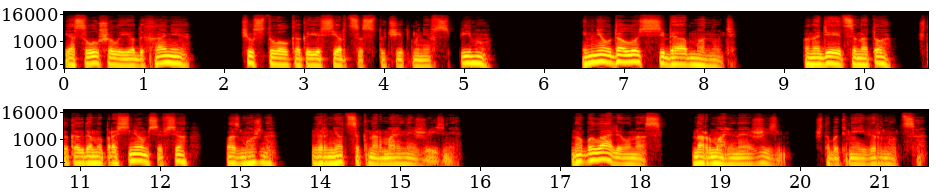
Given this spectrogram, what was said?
Я слушал ее дыхание, чувствовал, как ее сердце стучит мне в спину, и мне удалось себя обмануть, понадеяться на то, что когда мы проснемся, все, возможно, вернется к нормальной жизни. Но была ли у нас нормальная жизнь, чтобы к ней вернуться?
